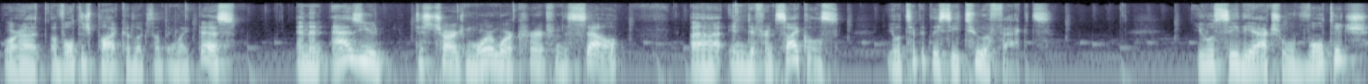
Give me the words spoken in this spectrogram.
or a, a voltage plot could look something like this. And then as you discharge more and more current from the cell uh, in different cycles, you'll typically see two effects. You will see the actual voltage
